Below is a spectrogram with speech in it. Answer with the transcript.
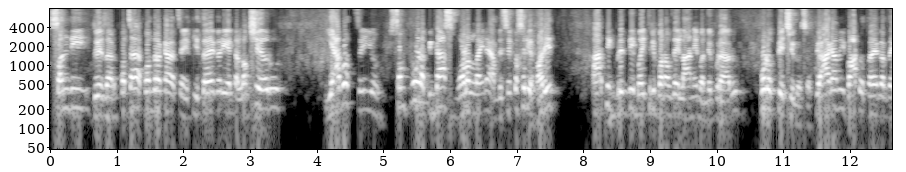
सन्धि दुई हजार पचास पन्ध्रका चाहिँ ती तय गरिएका लक्ष्यहरू यावत चाहिँ यो सम्पूर्ण विकास मोडललाई नै हामीले चाहिँ कसरी हरित आर्थिक वृद्धि मैत्री बनाउँदै लाने भन्ने कुराहरू बडो पेचिलो छ। त्यो आगामी बाटो तय गर्दै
